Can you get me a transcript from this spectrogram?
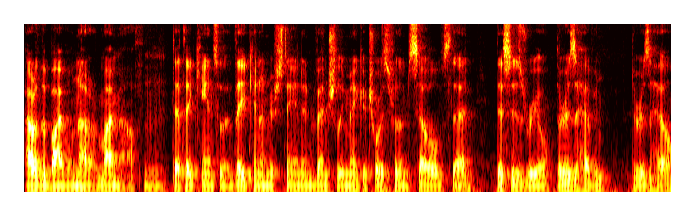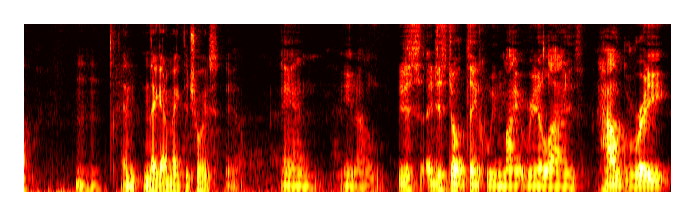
out of the Bible, not out of my mouth. Mhm. that they can so that they can understand and eventually make a choice for themselves that this is real. There is a heaven, there is a hell, Mhm. and, and they got to make the choice. Yeah, and you know, just I just don't think we might realize how great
